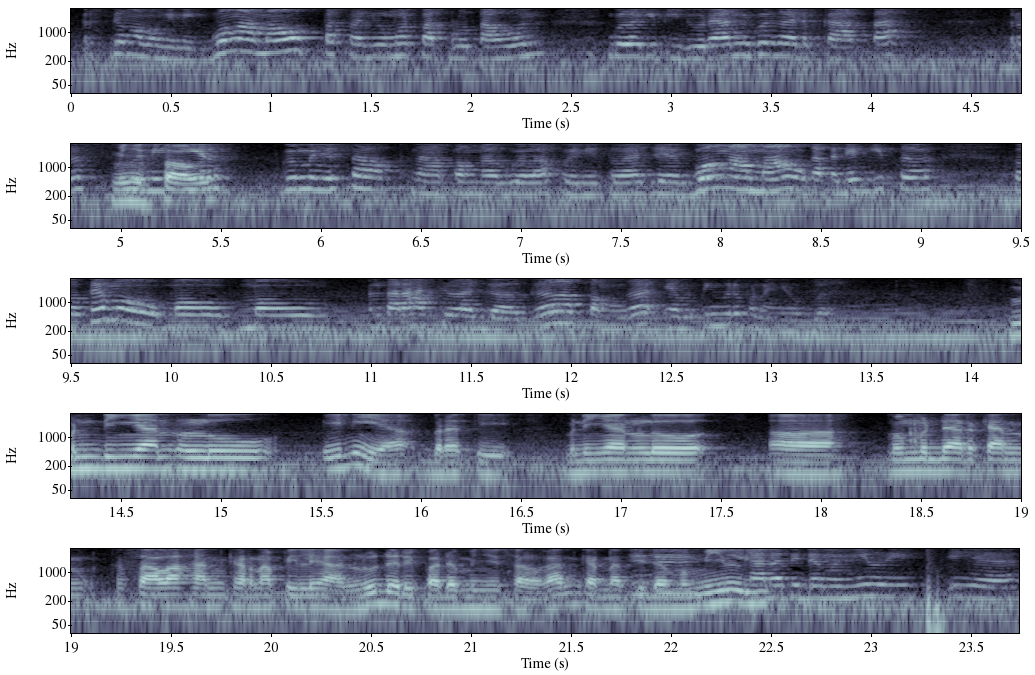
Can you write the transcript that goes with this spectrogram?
terus dia ngomong gini, gue nggak mau pas lagi umur 40 tahun, gue lagi tiduran, gue ngadep ke atas, terus gue mikir, gue menyesal kenapa nggak gue lakuin itu aja. Gue nggak mau kata dia gitu. Pokoknya mau mau mau antara hasilnya gagal apa enggak, yang penting gue udah pernah nyoba. Mendingan lu ini ya berarti mendingan lu uh, membenarkan kesalahan karena pilihan lu daripada menyesalkan karena tidak Mm, memilih. Karena tidak memilih, iya.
